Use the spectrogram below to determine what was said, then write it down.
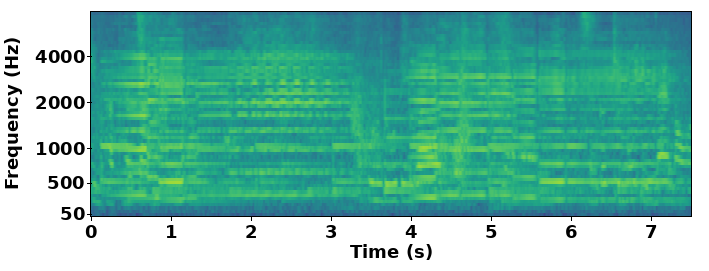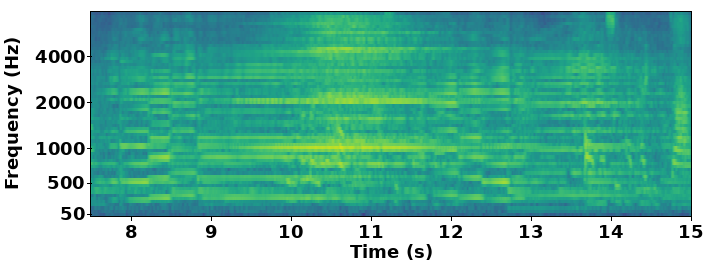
กินผัดไทยจานเดียว คุณรู้ดีว่ายังไงฉันก็กินไม่อิ่มแน่นอน คุณก็เลยต้องเอาเงิน50บาทนั้นออกมาซื้อผัดไทยอีกจาน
